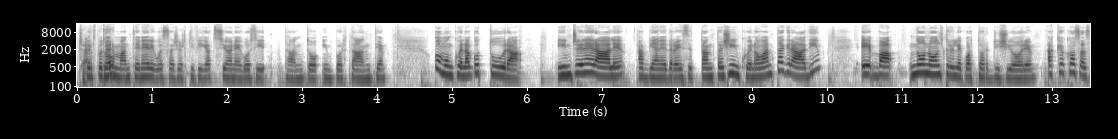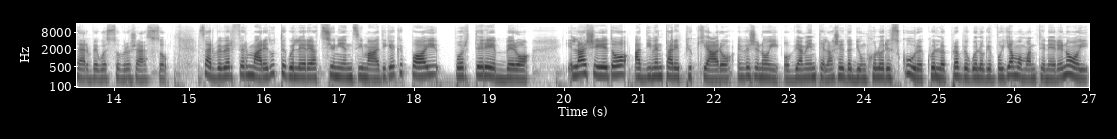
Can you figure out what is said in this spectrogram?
Certo. per poter mantenere questa certificazione così tanto importante. Comunque la cottura in generale avviene tra i 75 e i 90 gradi e va non oltre le 14 ore. A che cosa serve questo processo? Serve per fermare tutte quelle reazioni enzimatiche che poi porterebbero l'aceto a diventare più chiaro. Invece noi ovviamente l'aceto è di un colore scuro e quello è proprio quello che vogliamo mantenere noi.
